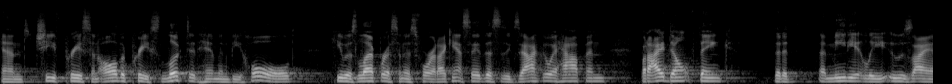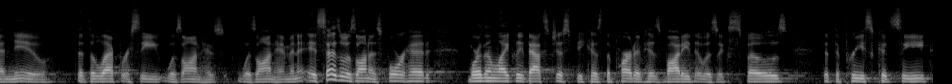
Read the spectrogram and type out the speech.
and chief priests and all the priests looked at him, and behold, he was leprous in his forehead. I can't say this is exactly what happened, but I don't think that it, immediately Uzziah knew that the leprosy was on, his, was on him. And it says it was on his forehead. More than likely, that's just because the part of his body that was exposed that the priest could see.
